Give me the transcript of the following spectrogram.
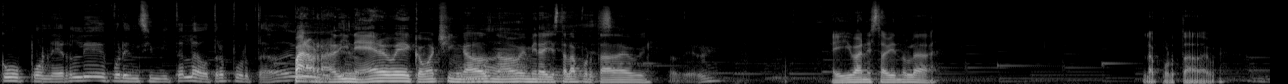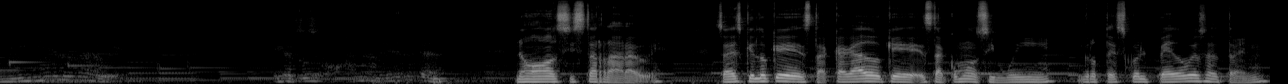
como ponerle por encimita la otra portada. güey, Para ahorrar dinero, güey. ¿Cómo chingados? No, güey. Mira, ahí está la portada, güey. A ver, güey. Ahí Iván está viendo la. La portada, güey. No, sí está rara, güey. ¿Sabes qué es lo que está cagado? Que está como si muy grotesco el pedo, güey. O sea, traen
